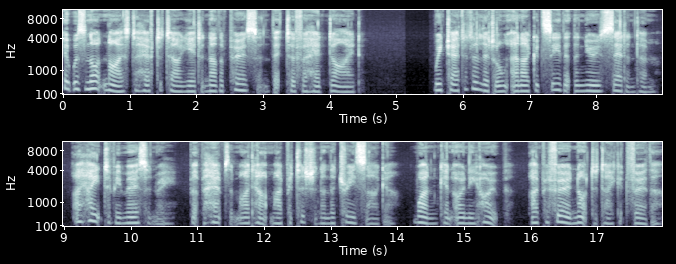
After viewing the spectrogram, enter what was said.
It was not nice to have to tell yet another person that Tiffer had died. We chatted a little and I could see that the news saddened him. I hate to be mercenary, but perhaps it might help my petition in the tree saga. One can only hope. I prefer not to take it further.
